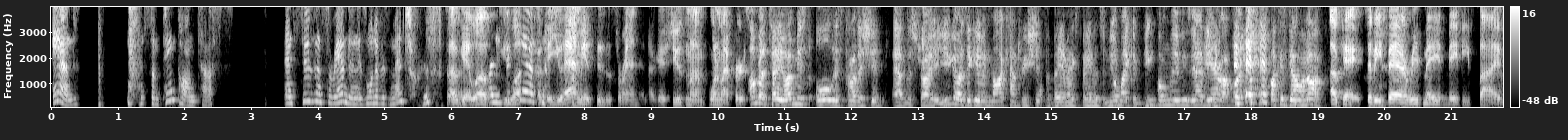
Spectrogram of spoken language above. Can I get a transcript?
and some ping pong toughs. And Susan Sarandon is one of his mentors. Okay, well, I mean, you, you can't- okay, you had me at Susan Sarandon. Okay, she was my, one of my first. I'm going to tell you, I missed all this kind of shit out in Australia. You guys are giving my country shit for BMX bandits, and you're making ping pong movies out here. I'm like, what the fuck is going on? Okay, to be fair, we've made maybe five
